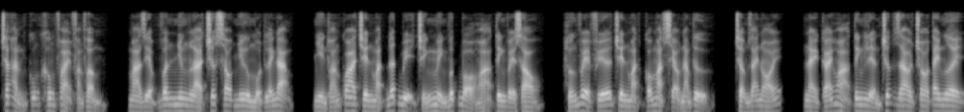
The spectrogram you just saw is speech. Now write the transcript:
chắc hẳn cũng không phải phản phẩm, mà diệp vân nhưng là trước sau như một lãnh đạo nhìn thoáng qua trên mặt đất bị chính mình vứt bỏ hỏa tinh về sau, hướng về phía trên mặt có mặt sẹo nam tử, chậm rãi nói, này cái hỏa tinh liền trước giao cho tay ngươi,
